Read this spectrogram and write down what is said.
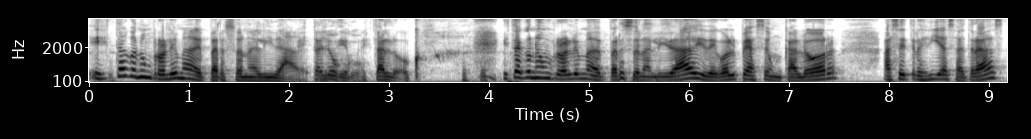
está con un problema de personalidad. Está loco. tiempo, Está loco. Está con un problema de personalidad y de golpe hace un calor. Hace tres días atrás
